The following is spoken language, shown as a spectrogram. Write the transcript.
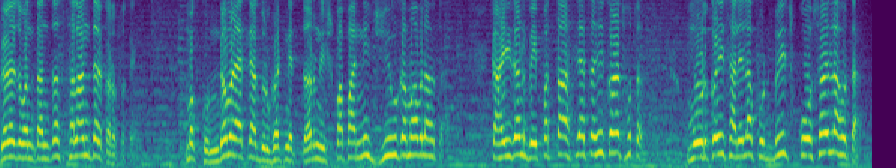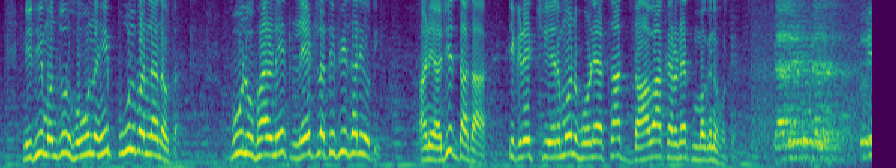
गरजवंतांचं स्थलांतर करत होते. मग कुंडमळ्यातल्या दुर्घटनेत तर निष्पापांनी जीव गमावला होता. काही जण बेपत्ता असल्याचंही कळत होतं. मोडकळीस आलेला फुटब्रिज कोसळला होता. निधी मंजूर होऊनही पूल बनला नव्हता. पूल उभारणीत लेट लतिफी झाली होती. आणि अजित दादा तिकडे चेअरमन होण्याचा दावा करण्यात मग्न होते. तुम्ही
